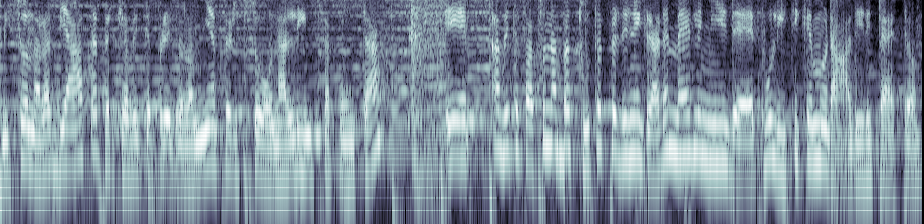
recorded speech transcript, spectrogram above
Mi sono arrabbiata perché avete preso la mia persona all'insaputa e avete fatto una battuta per denigrare me e le mie idee politiche e morali, ripeto.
